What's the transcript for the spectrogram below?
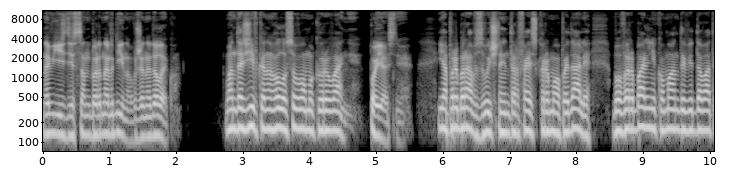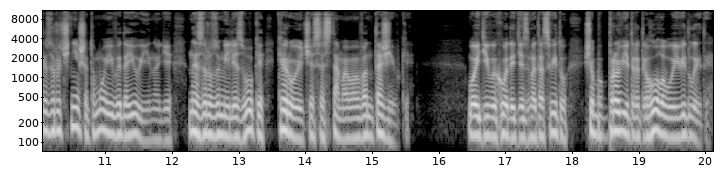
на в'їзді з Сан Бернардіно вже недалеко. Вантажівка на голосовому керуванні, пояснює. Я прибрав звичний інтерфейс кермо педалі, бо вербальні команди віддавати зручніше, тому і видаю іноді незрозумілі звуки, керуючи системами вантажівки. Войті виходить із метасвіту, щоб провітрити голову і відлити.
